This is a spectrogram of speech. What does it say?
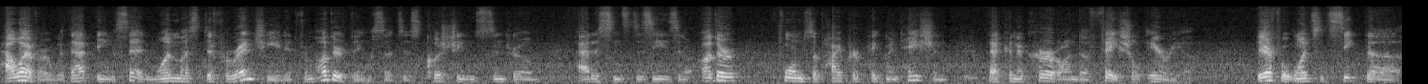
However, with that being said, one must differentiate it from other things such as Cushing's syndrome, Addison's disease, and other forms of hyperpigmentation that can occur on the facial area. Therefore, one should seek the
